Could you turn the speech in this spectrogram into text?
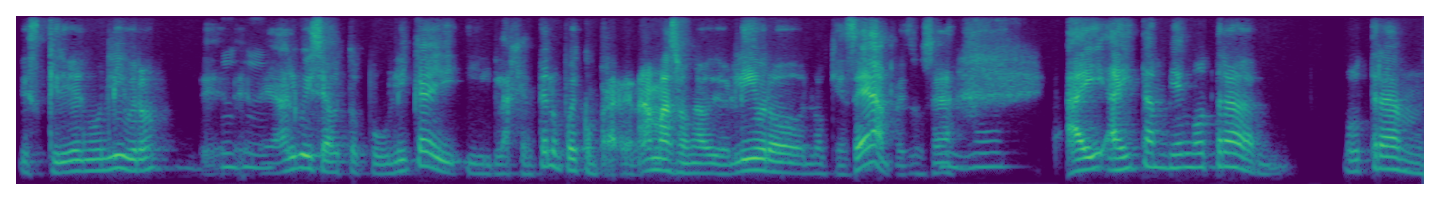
escribe en un libro de, algo y se autopublica y, la gente lo puede comprar en Amazon, audiolibro, lo que sea, pues, o sea, hay, hay también otra, otra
